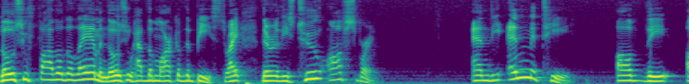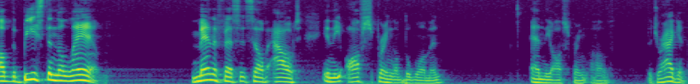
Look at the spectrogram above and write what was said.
Those who follow the Lamb and those who have the mark of the beast, right? There are these two offspring. And the enmity of the, of the beast and the lamb manifests itself out in the offspring of the woman and the offspring of the dragon.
